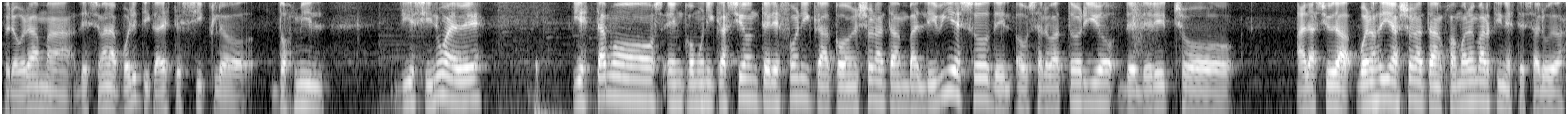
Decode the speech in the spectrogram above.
programa de Semana Política de este ciclo 2019. Y estamos en comunicación telefónica con Jonathan Valdivieso del Observatorio del Derecho a la Ciudad. Buenos días, Jonathan. Juan Manuel Martínez te saluda.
